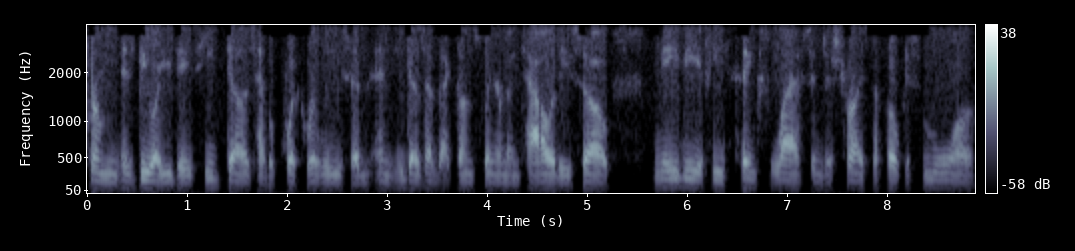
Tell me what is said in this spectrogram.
from his BYU days, he does have a quick release and, and he does have that gunslinger mentality. So maybe if he thinks less and just tries to focus more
